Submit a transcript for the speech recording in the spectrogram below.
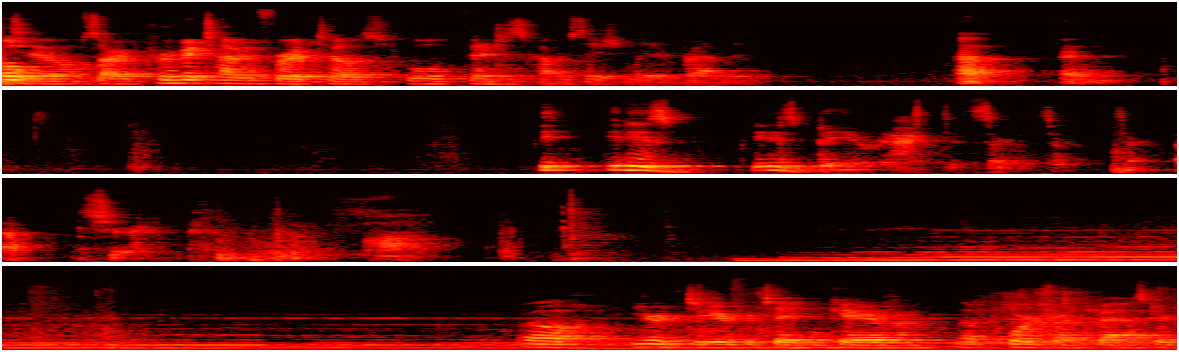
Oh, Until sorry. Perfect timing for a toast. We'll finish this conversation later, Bradley. Uh, uh, it, it is it is bare. Ah, Sorry, sorry, sorry. Uh, sure. Oh. Oh, you're a dear for taking care of him. That poor drunk bastard.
